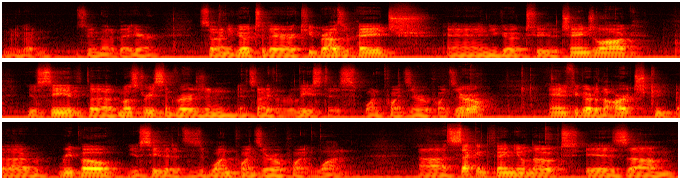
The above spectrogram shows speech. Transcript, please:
I'm going to go ahead and zoom in a bit here. So, and you go to their qutebrowser page, and you go to the changelog, you'll see that the most recent version, it's not even released, is 1.0.0. And if you go to the Arch uh, repo, you'll see that it's 1.0.1. Uh, second thing you'll note is, um,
